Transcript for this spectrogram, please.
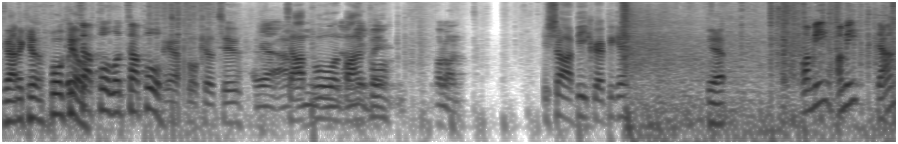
Gotta kill. Full Look kill. top pool. Look top pool. I got a full kill too. Yeah, I'm- Top pool and I'm bottom pool? Back. Hold on. You shot on peak, right, PK? Yeah. On me, on me, down.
